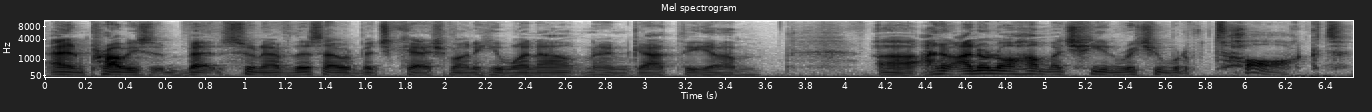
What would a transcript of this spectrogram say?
and probably soon after this, I would bet you cash money he went out and got the. Um, uh, I don't I don't know how much he and Richie would have talked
